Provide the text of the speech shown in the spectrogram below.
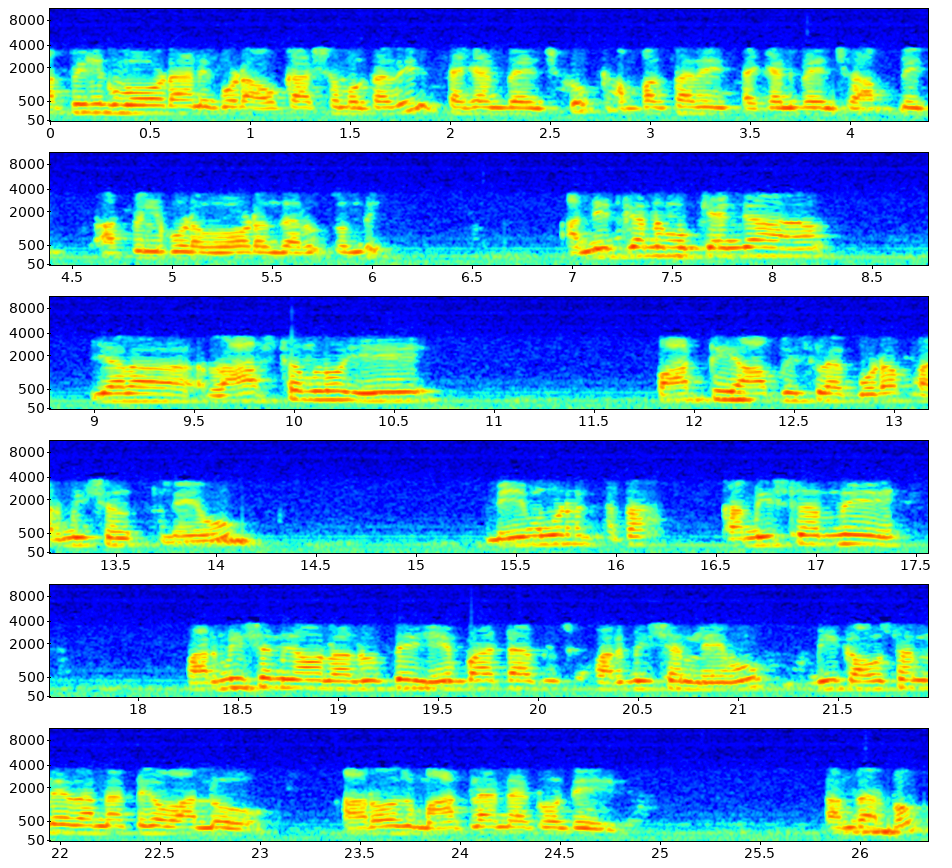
అప్పీల్కు పోవడానికి కూడా అవకాశం ఉంటది. సెకండ్ బెంచ్కు compulsory second bench appeal appeal కూడా పోవడం జరుగుతుంది. అన్నిటికన్నా ముఖ్యంగా ఇలా రాష్ట్రంలో ఏ పార్టీ ఆఫీసులకు కూడా పర్మిషన్స్ లేవు. మేము కూడా గత కమిషనర్ని పర్మిషన్ కావాలని అడిగితే ఏ పార్టీ ఆఫీస్ పర్మిషన్ లేవు. మీకు అవసరం లేదన్నట్టుగా వాళ్ళు ఆ రోజు మాట్లాడినటువంటి సందర్భం.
